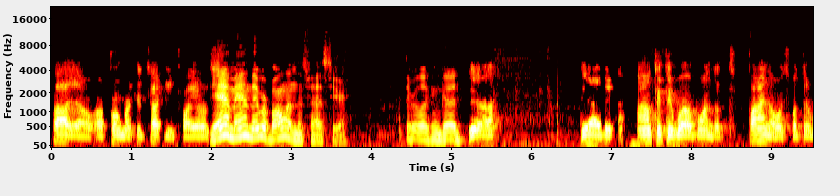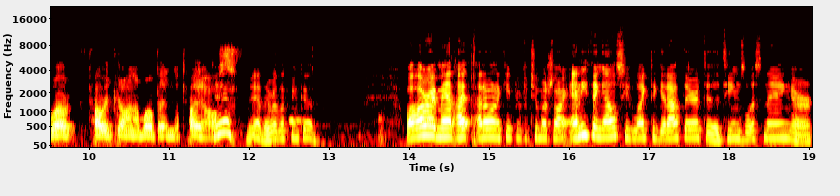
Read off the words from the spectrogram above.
Bio are former Kentucky players. Yeah, man, they were balling this past year. They were looking good. yeah, yeah. They, I don't think they would have won the finals, but they were probably going a little bit in the playoffs. Yeah, yeah, they were looking good. Well, all right, man. I, I don't want to keep you for too much longer. Anything else you'd like to get out there to the teams listening or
